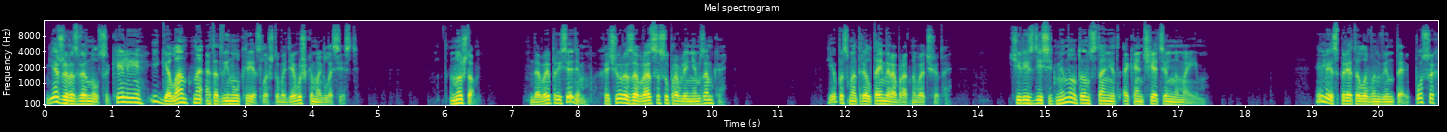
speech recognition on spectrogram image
Я же развернулся к Элли и галантно отодвинул кресло, чтобы девушка могла сесть. «Ну что, давай присядем. Хочу разобраться с управлением замка». Я посмотрел таймер обратного отсчета. Через 10 минут он станет окончательно моим. Элия спрятала в инвентарь посох,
